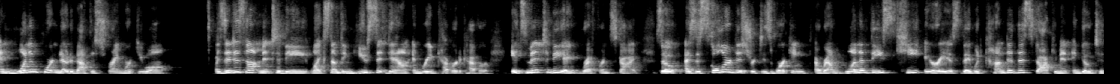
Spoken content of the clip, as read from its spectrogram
And one important note about this framework, you all, is it is not meant to be like something you sit down and read cover to cover. It's meant to be a reference guide. So as the school or district is working around one of these key areas, they would come to this document and go to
